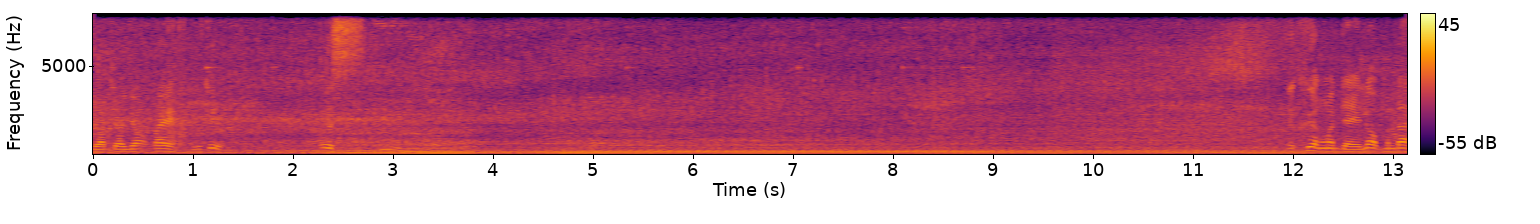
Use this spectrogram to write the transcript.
หยอดหยอดๆไปลูกพี่เอสถ้าเครื่องมันใหญ่รอบมันได้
